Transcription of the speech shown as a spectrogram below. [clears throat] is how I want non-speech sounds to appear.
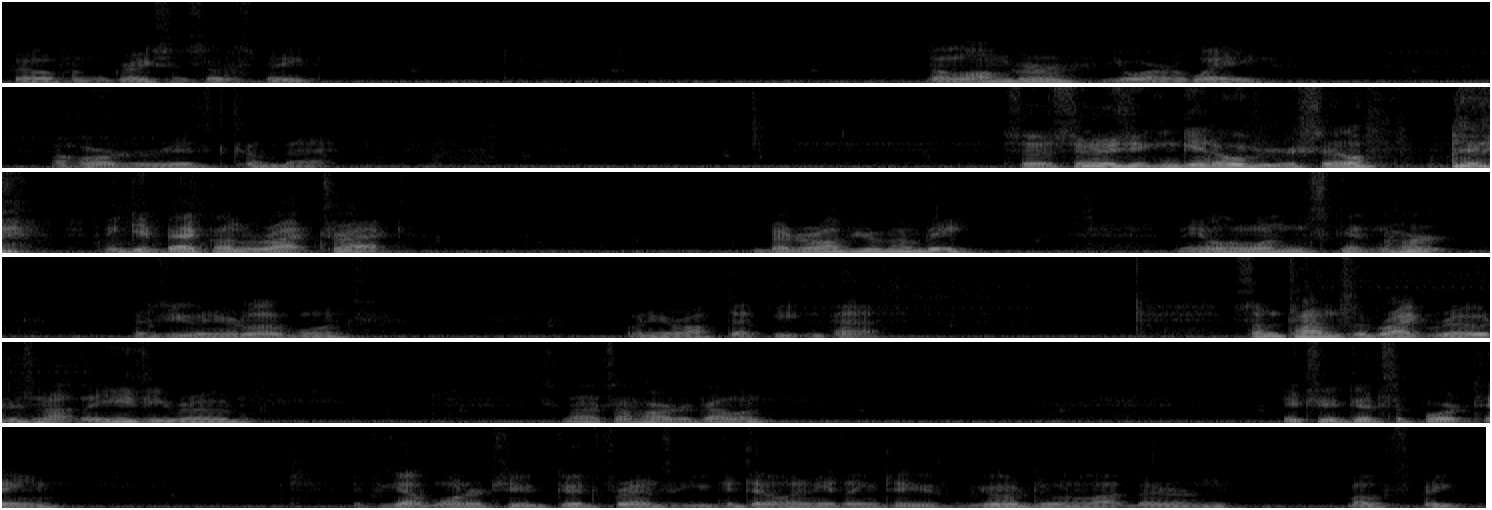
fell from the graces, so to speak, the longer you are away, the harder it is to come back. So as soon as you can get over yourself [clears throat] and get back on the right track, better off you're going to be. And the only one that's getting hurt is you and your loved ones when you're off that beaten path. Sometimes the right road is not the easy road. Sometimes it's a harder going. Get you a good support team. If you got one or two good friends that you can tell anything to, you're doing a lot better than most people.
